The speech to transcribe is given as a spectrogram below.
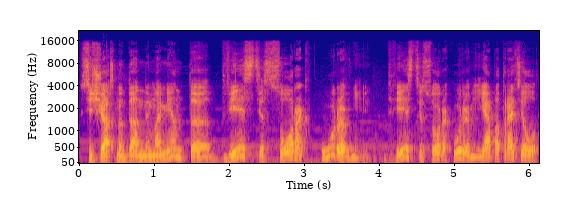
сейчас на данный момент 240 э, уровней. 240 уровней. Я потратил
